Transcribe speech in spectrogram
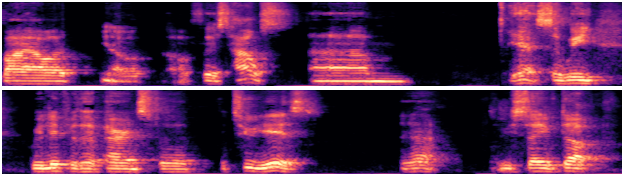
buy our you know our first house. Um, yeah, so we we lived with her parents for, for two years. Yeah we saved up.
